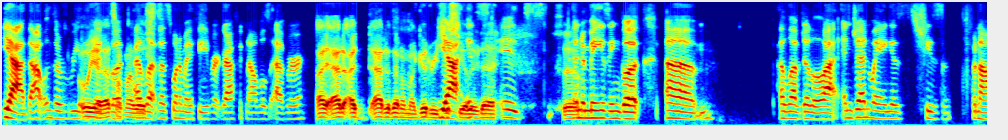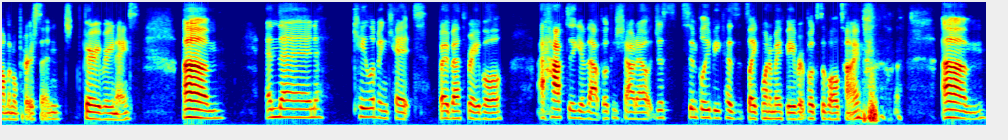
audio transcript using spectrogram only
Yeah, that one's a really oh, yeah, good that's book. On my list. I love that's one of my favorite graphic novels ever. I added I added that on my Goodreads yeah, the other it's, day. It's so. an amazing book. Um, I loved it a lot. And Jen Wang is she's a phenomenal person. Very very nice. Um, and then Caleb and Kit by Beth Vrabel. I have to give that book a shout out just simply because it's like one of my favorite books of all time. um,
